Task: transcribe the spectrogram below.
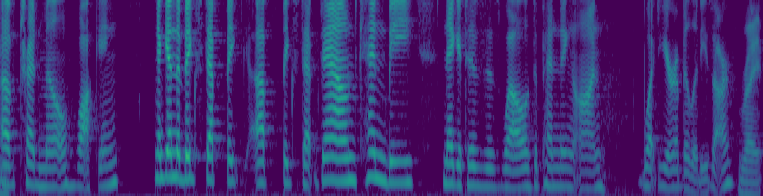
of treadmill walking. Again, the big step big up, big step down can be negatives as well, depending on what your abilities are. Right.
